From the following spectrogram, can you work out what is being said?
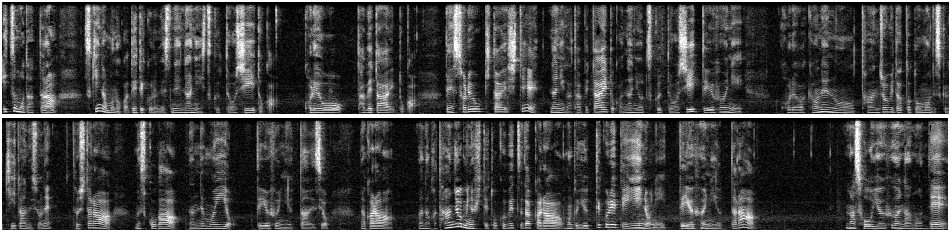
いつもだったら好きなものが出てくるんですね。何作ってほしいとかこれを食べたいとか。でそれを期待して何が食べたいとか何を作ってほしいっていうふうにこれは去年の誕生日だったと思うんですけど聞いたんですよね。そしたら息子が何でもいいよっていうふうに言ったんですよ。だから、まあ、なんか誕生日の日って特別だから本当言ってくれていいのにっていうふうに言ったらまあそういうふうなので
